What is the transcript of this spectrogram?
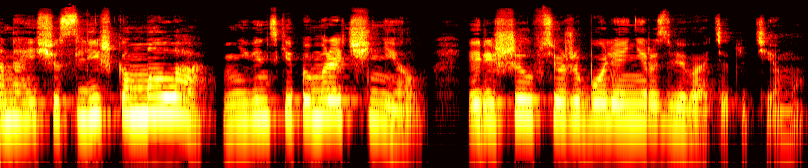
Она еще слишком мала». Невинский помрачнел и решил все же более не развивать эту тему,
